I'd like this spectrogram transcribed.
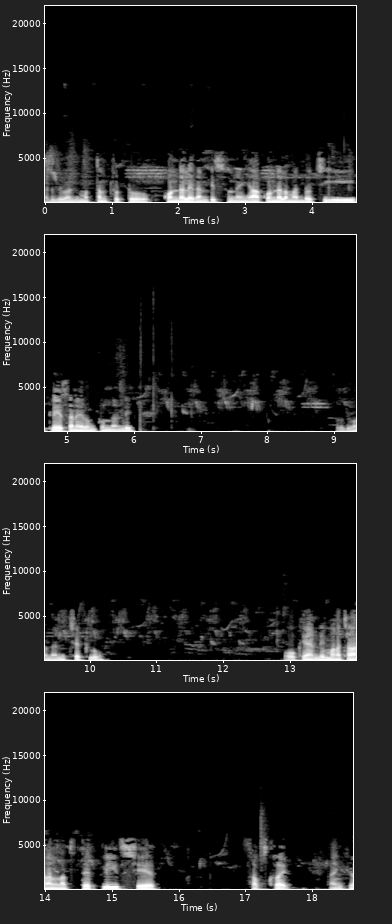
అటు చూడండి మొత్తం చుట్టూ కొండలే కనిపిస్తున్నాయి. ఆ కొండల మధ్య వచ్చి ఈ ప్లేస్ అనేది ఉంటుందండి. చూడండి అన్ని చెట్లు. ఓకే అండి మన ఛానల్ నచ్చితే please share subscribe. Thank you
